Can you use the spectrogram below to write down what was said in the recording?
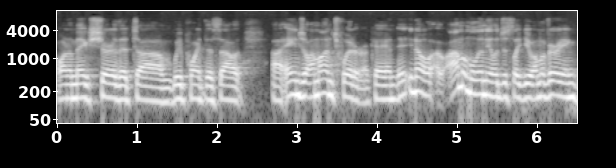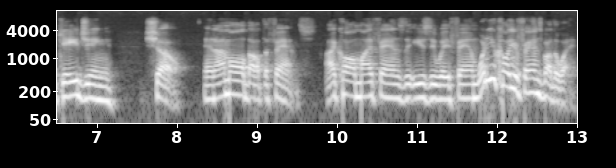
I want to make sure that um, we point this out. Uh, Angel, I'm on Twitter, okay, and you know I'm a millennial just like you. I'm a very engaging show, and I'm all about the fans. I call my fans the Easy Way fam. What do you call your fans, by the way?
